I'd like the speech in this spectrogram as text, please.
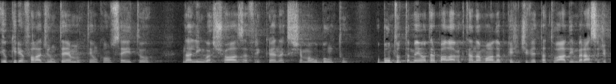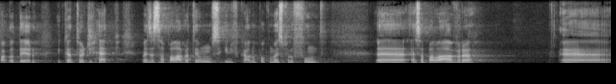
Eu queria falar de um termo, tem um conceito na língua xosa africana que se chama Ubuntu. Ubuntu também é outra palavra que está na moda porque a gente vê tatuado em braço de pagodeiro e cantor de rap, mas essa palavra tem um significado um pouco mais profundo. É, essa palavra está é,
